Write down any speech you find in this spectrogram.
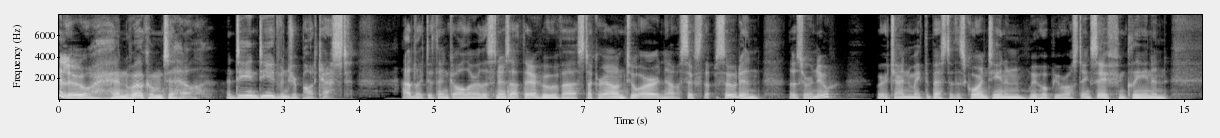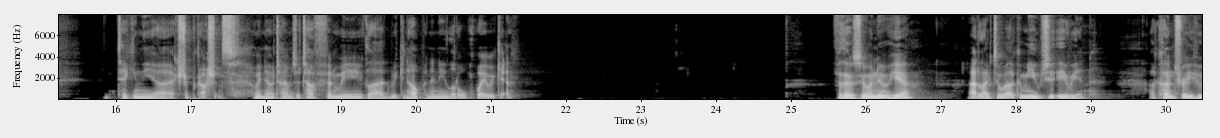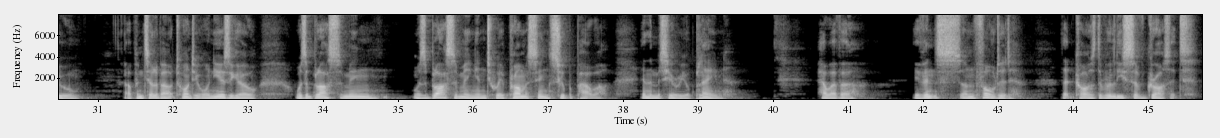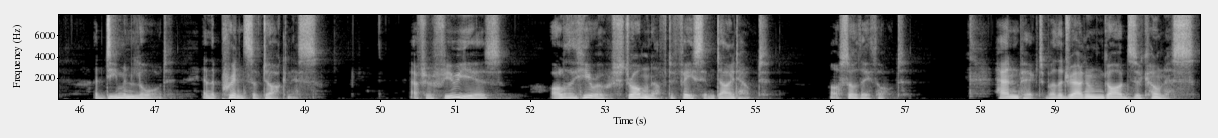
Hello, and welcome to Hell, a D&D adventure podcast. I'd like to thank all our listeners out there who have uh, stuck around to our now sixth episode, and those who are new. We're trying to make the best of this quarantine, and we hope you are all staying safe and clean and taking the uh, extra precautions. We know times are tough, and we're glad we can help in any little way we can. For those who are new here, I'd like to welcome you to Irian, a country who, up until about 21 years ago, was a blossoming was blossoming into a promising superpower in the material plane. However, events unfolded that caused the release of Grozit, a demon lord and the prince of darkness. After a few years, all of the heroes strong enough to face him died out, or so they thought handpicked by the dragon god Zirconis,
